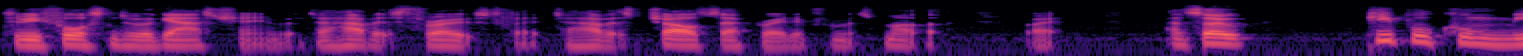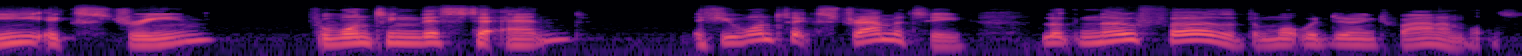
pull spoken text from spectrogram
to be forced into a gas chamber, to have its throat slit, to have its child separated from its mother, right? And so people call me extreme for wanting this to end. If you want extremity, look no further than what we're doing to animals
